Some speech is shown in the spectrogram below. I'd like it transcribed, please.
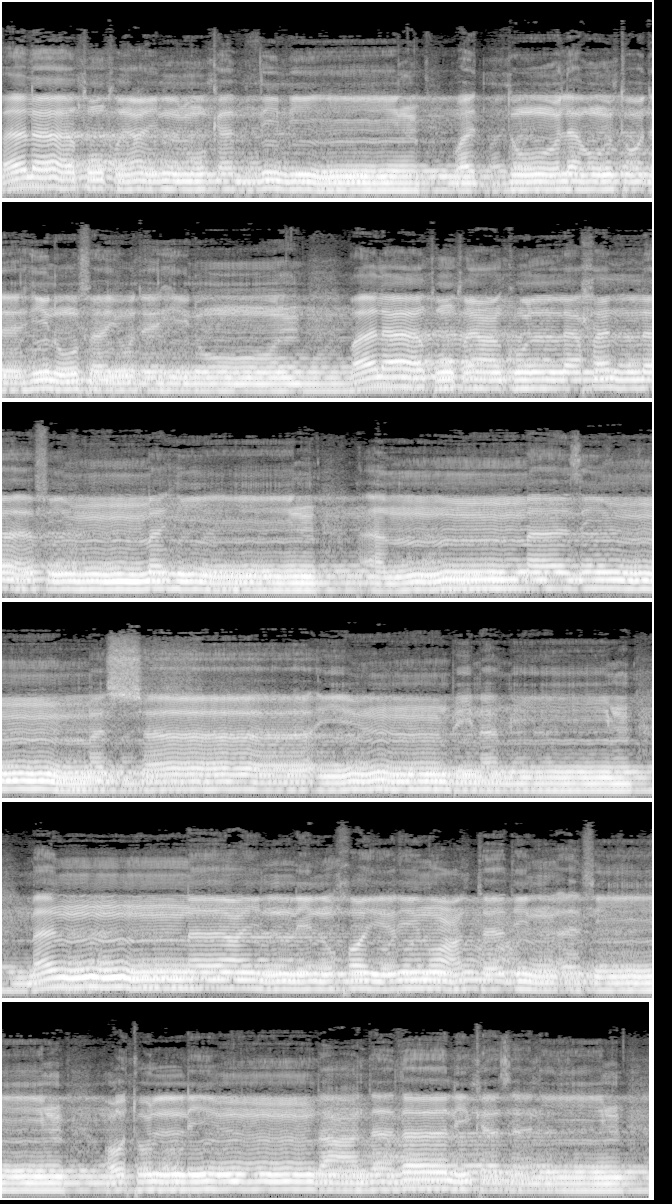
فلا تطع المكذبين. ودوا لو تدهن فيدهنون. ولا تطع كل حلاف مهين. أماز مشاء بنميم. مناع للخير معتد أثيم. عتل بعد ذلك زنيم.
